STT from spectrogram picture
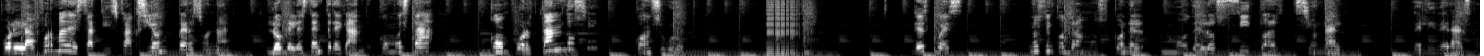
por la forma de satisfacción personal, lo que le está entregando, cómo está comportándose con su grupo. Después nos encontramos con el modelo situacional de liderazgo,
